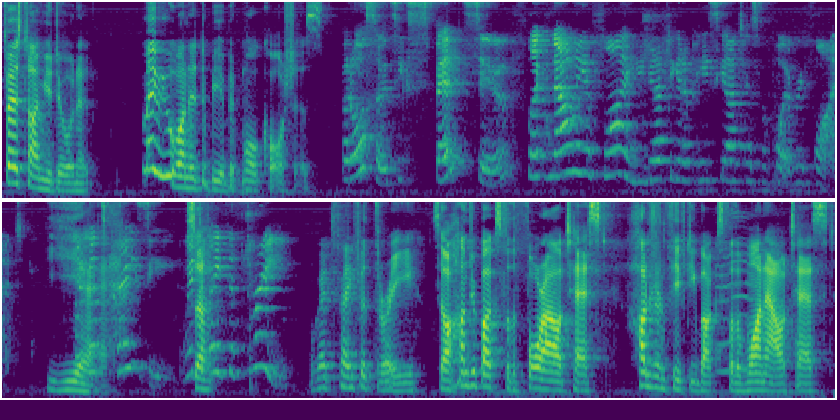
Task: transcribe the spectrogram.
First time you're doing it. Maybe we wanted to be a bit more cautious. But also, it's expensive. Like now when you're flying, you have to get a PCR test before every flight. Like, Yeah. that's crazy. We So- have to pay for three. We're going to pay for three. So 100 bucks for the four hour test, 150 bucks for the one hour test,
